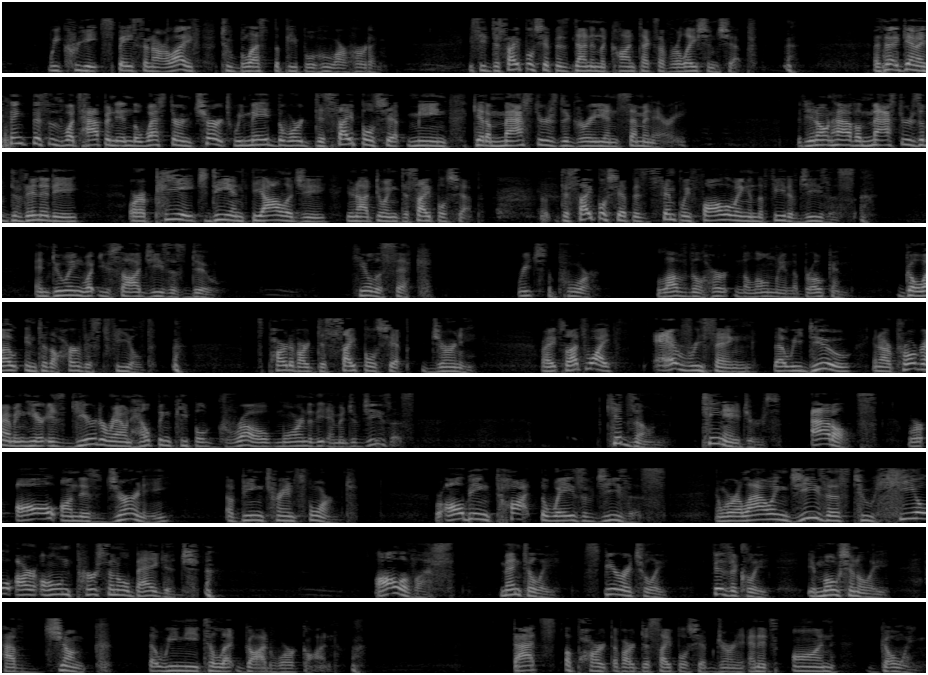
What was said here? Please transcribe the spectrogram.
we create space in our life to bless the people who are hurting. You see, discipleship is done in the context of relationship. Again, I think this is what's happened in the Western church. We made the word discipleship mean get a master's degree in seminary. If you don't have a master's of divinity or a PhD in theology, you're not doing discipleship. Discipleship is simply following in the feet of Jesus and doing what you saw Jesus do heal the sick, reach the poor, love the hurt and the lonely and the broken, go out into the harvest field. it's part of our discipleship journey, right? So that's why everything that we do in our programming here is geared around helping people grow more into the image of Jesus. Kid zone, teenagers, adults, we're all on this journey of being transformed. We're all being taught the ways of Jesus. And we're allowing Jesus to heal our own personal baggage. all of us, mentally, spiritually, physically, emotionally, have junk that we need to let God work on. That's a part of our discipleship journey, and it's ongoing.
